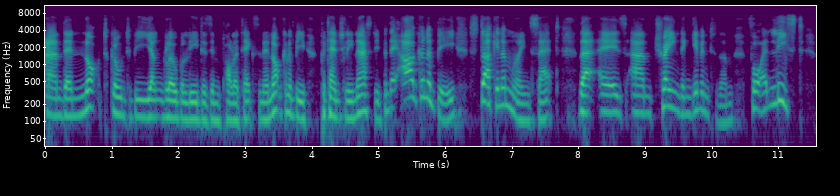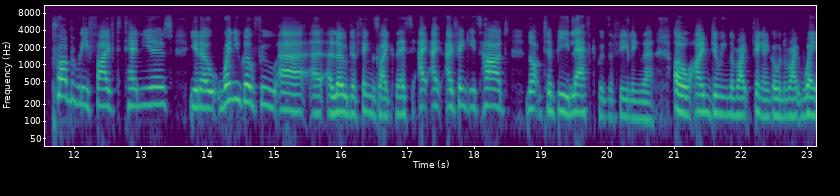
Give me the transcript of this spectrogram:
and they're not going to be young global leaders in politics and they're not going to be potentially nasty, but they are going to be stuck in a mindset that is um, trained and given to them for at least probably five to ten years. You know, when you go through uh, a, a, load of things like this, I, I, I think it's hard not to be left with the feeling that oh, I'm doing the right thing, I'm going the right way,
